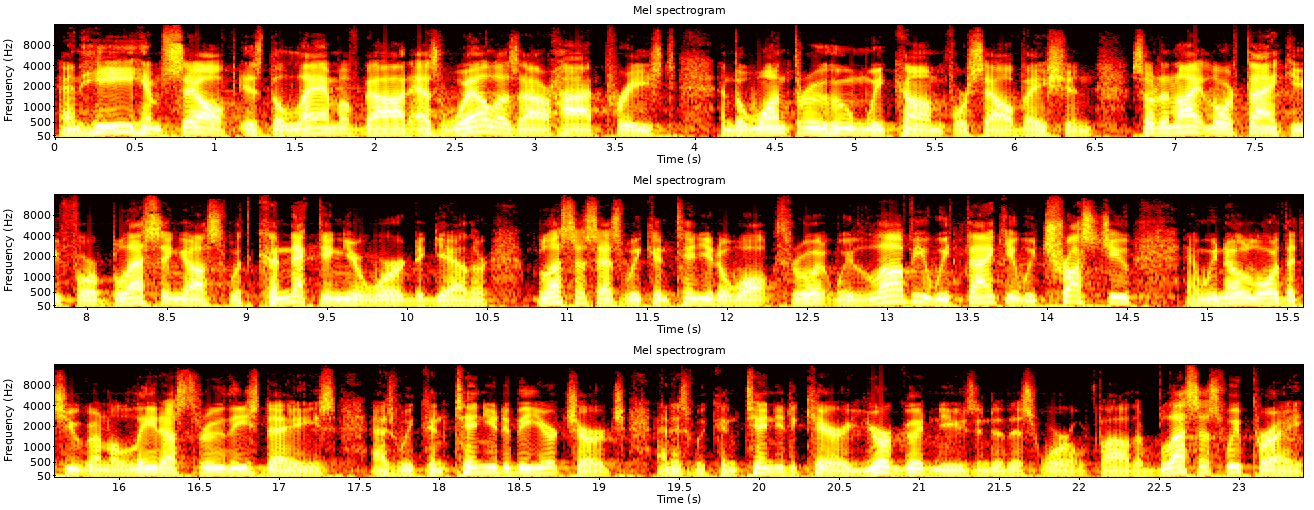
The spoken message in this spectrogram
And he himself is the Lamb of God as well as our high priest and the one through whom we come for salvation. So tonight, Lord, thank you for blessing us with connecting your word together. Bless us as we continue to walk through it. We love you, we thank you, we trust you, and we know, Lord, that you're going to lead us through these days as we continue to be your church and as we continue to carry your good news into this world, Father. Bless us, we pray.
